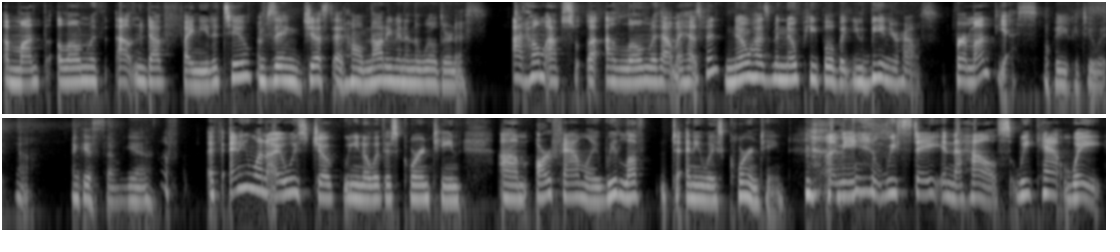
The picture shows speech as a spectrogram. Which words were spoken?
a month alone without Nadav if I needed to. I'm saying just at home, not even in the wilderness. At home, absolutely alone without my husband No husband, no people, but you'd be in your house. for a month. Yes. Okay, you could do it. Yeah. I guess so. Yeah. If anyone, I always joke, you know, with this quarantine, um, our family, we love to anyways quarantine. I mean, we stay in the house. We can't wait.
